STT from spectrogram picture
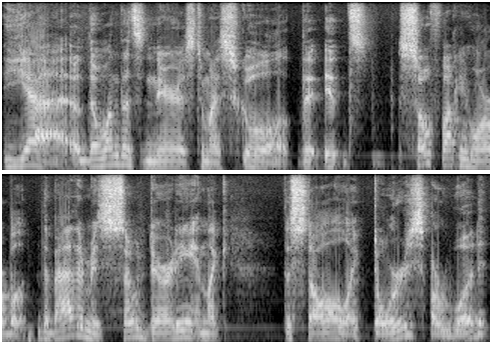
Yeah, the one that's nearest to my school, the, it's so fucking horrible. The bathroom is so dirty and like the stall like doors are wood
